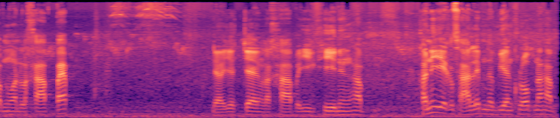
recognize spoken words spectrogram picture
คำนวณราคาแป๊บ เดี๋ยวจะแจ้งราคาไปอีกทีนึงครับคันนี้เอกสารเล่มทะเบียนครบนะครับ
